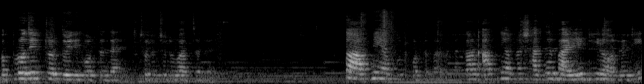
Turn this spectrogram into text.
বা প্রজেক্টর তৈরি করতে দেয় ছোট ছোট বাচ্চাদের। তো আপনি অ্যাফোর্ড করতে পারবেন না। কারণ আপনি আপনার সাথে বাইরে গিয়ে অলরেডি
